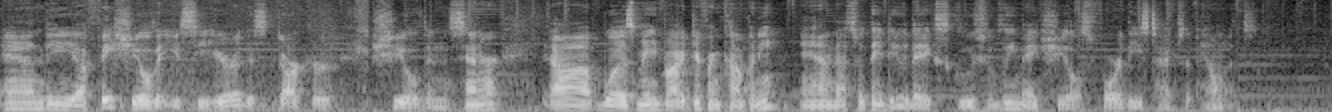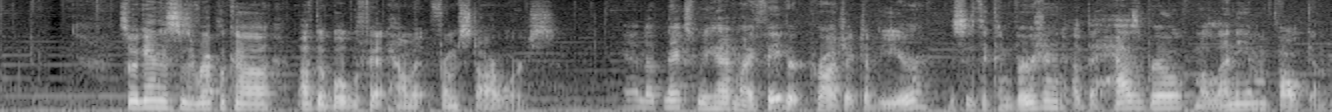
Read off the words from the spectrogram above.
And the uh, face shield that you see here, this darker shield in the center, uh, was made by a different company, and that's what they do. They exclusively make shields for these types of helmets. So again, this is a replica of the Boba Fett helmet from Star Wars. And up next we have my favorite project of the year. This is the conversion of the Hasbro Millennium Falcon.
